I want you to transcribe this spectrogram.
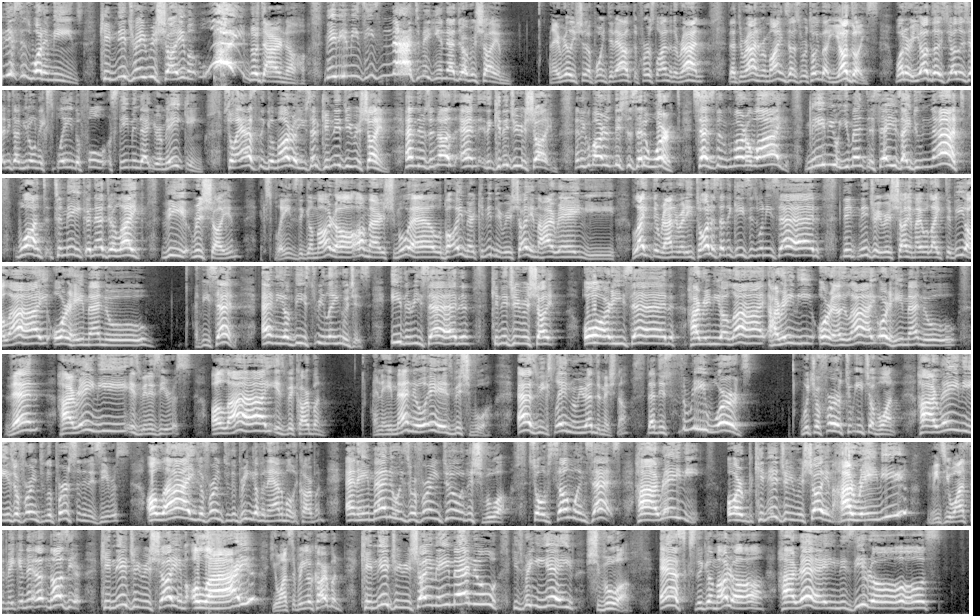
this is what it means. Kinidre Rishayim, why nodarna? Maybe it means he's not making a neder of Rishayim. And I really should have pointed out the first line of the Ran, that the Ran reminds us we're talking about Yadois. What are yadas? Yadas anytime you don't explain the full statement that you're making. So ask the Gemara, you said Kiniji Rishayim. And there's another, and the Kiniji Rishayim. And the Gemara's Mishnah said it worked. Says the Gemara, why? Maybe what you meant to say is I do not want to make a neder like the Rishayim. Explains the Gemara, Amar Shmuel, Ba'omer Kinidi Rishayim Hareini. Like the Ran already taught us that the case is when he said, the Nidri Rishayim, I would like to be Olai or Heimenu. If he said any of these three languages, either he said Kinidri Rishayim, or he said Hareini Olai, Hareini or Elai or Heimenu, then Hareini is Benazirus. Alai is Bikarbon. And Himenu is Bishvua. As we explained when we read the Mishnah, that there's three words which refer to each of one. Hareini is referring to the person in Aziris. Allah is referring to the bringing of an animal, the korban. And Himenu is referring to the Shvua. So if someone says, Hareini, or Kinidri Rishayim, Hareini, means he wants to make a nazir. Kinidri Rishayim, Olai, he wants to bring a korban. Kinidri Rishayim Eimenu. He's bringing a shvua. Asks the Gemara, Hare Niziros.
